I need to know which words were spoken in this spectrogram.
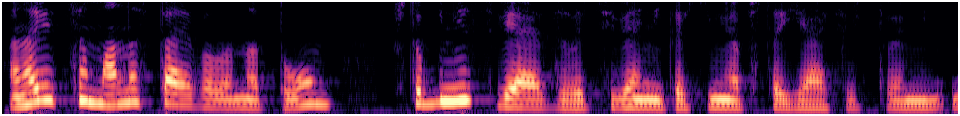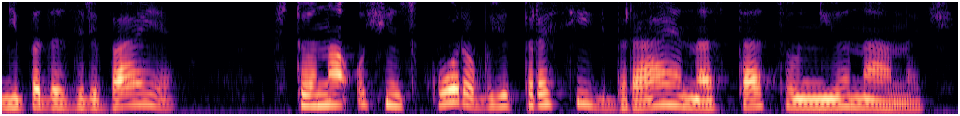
Она ведь сама настаивала на том, чтобы не связывать себя никакими обстоятельствами, не подозревая, что она очень скоро будет просить Брайана остаться у нее на ночь.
